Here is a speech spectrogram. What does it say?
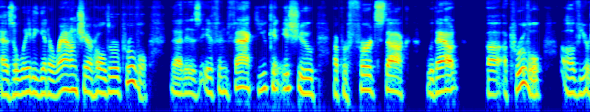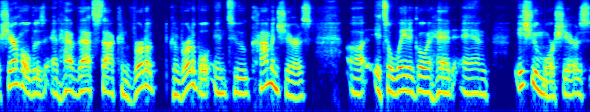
as a way to get around shareholder approval. That is, if in fact you can issue a preferred stock without uh, approval of your shareholders and have that stock converted convertible into common shares, uh, it's a way to go ahead and issue more shares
